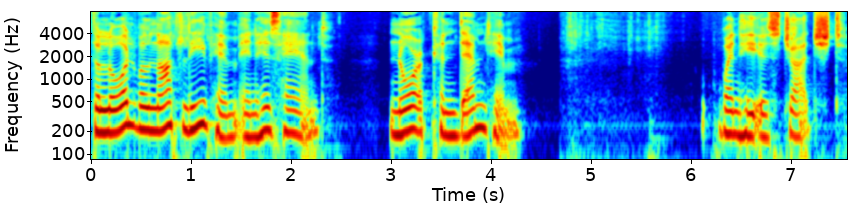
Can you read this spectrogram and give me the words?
The Lord will not leave him in his hand, nor condemn him when he is judged.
